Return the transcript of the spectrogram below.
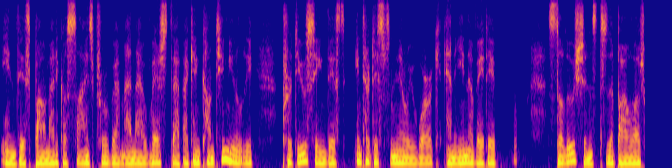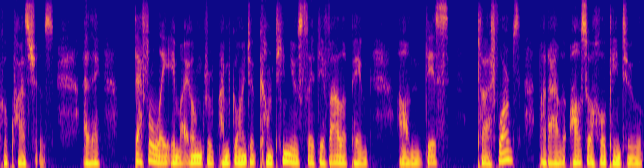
in this biomedical science program. And I wish that I can continually producing this interdisciplinary work and innovative solutions to the biological questions. I think definitely in my own group, I'm going to continuously developing um, these platforms, but I'm also hoping to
